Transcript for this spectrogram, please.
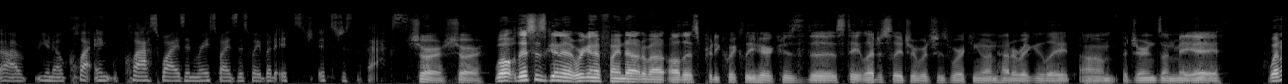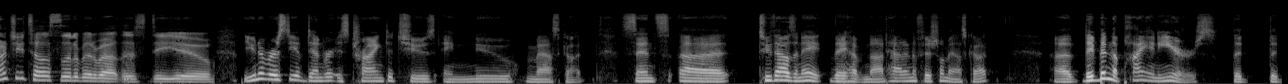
uh, you know cla- class wise and race wise this way, but it's it's just the facts. Sure, sure. Well, this is gonna we're gonna find out about all this pretty quickly here because the state legislature, which is working on how to regulate, um, adjourns on May eighth. Why don't you tell us a little bit about this DU? The University of Denver is trying to choose a new mascot. Since uh, 2008, they have not had an official mascot. Uh, they've been the pioneers, the the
